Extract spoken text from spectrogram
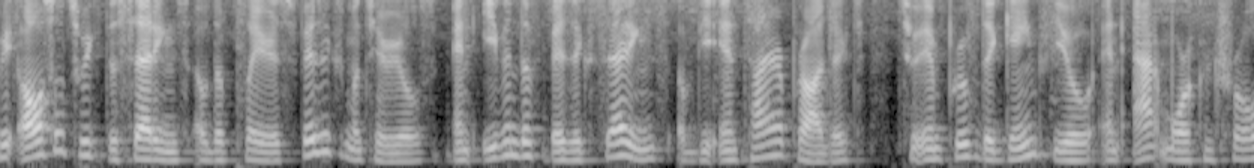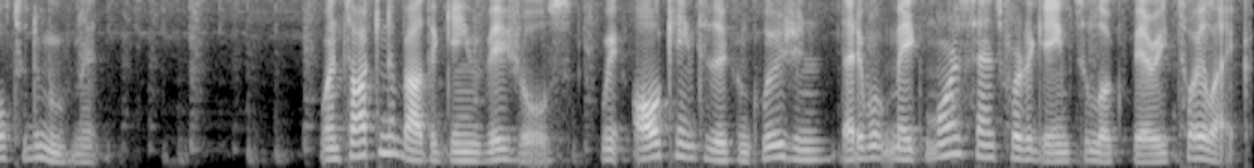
We also tweaked the settings of the player's physics materials and even the physics settings of the entire project to improve the game feel and add more control to the movement. When talking about the game visuals, we all came to the conclusion that it would make more sense for the game to look very toy-like,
